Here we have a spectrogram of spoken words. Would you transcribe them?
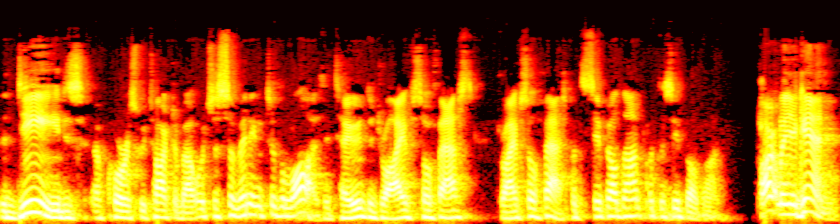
the deeds, of course, we talked about, which is submitting to the laws. They tell you to drive so fast, drive so fast. Put the seatbelt on, put the seatbelt on. Partly again,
